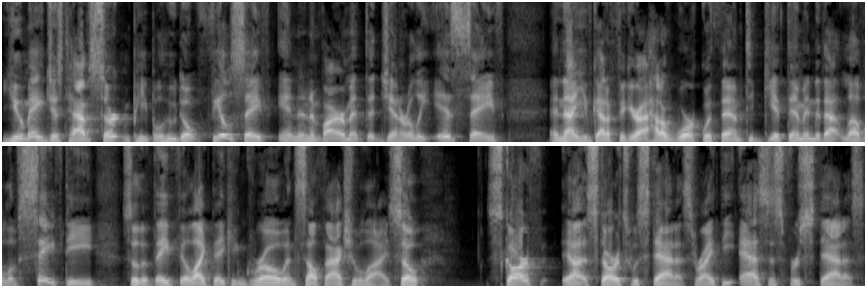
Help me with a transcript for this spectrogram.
You may just have certain people who don't feel safe in an environment that generally is safe. And now you've got to figure out how to work with them to get them into that level of safety so that they feel like they can grow and self actualize. So, SCARF uh, starts with status, right? The S is for status.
